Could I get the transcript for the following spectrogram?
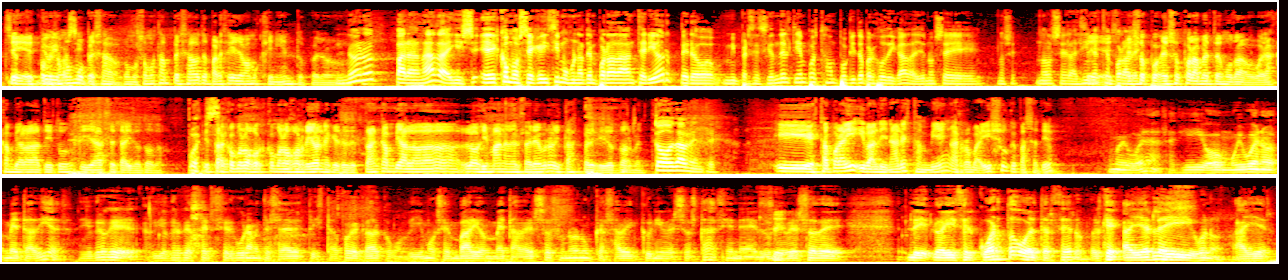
Sí, es porque somos así. muy pesados. Como somos tan pesados, te parece que llevamos 500, pero... No, no, para nada. Y es como sé que hicimos una temporada anterior, pero mi percepción del tiempo está un poquito perjudicada. Yo no sé, no sé, no lo sé, las líneas es- temporales. eso, eso es por haberte mudado, porque has cambiado la latitud y ya se te ha ido todo. Puede Estás como los, como los gorriones, que se te están cambiando los, los imanes del cerebro y has perdido totalmente. Totalmente. Y está por ahí Iván Linares también, arroba Isu. ¿Qué pasa, tío? Muy buenas, aquí, o muy buenos metadías. Yo creo que, yo creo que Fer seguramente se ha despistado, porque claro, como vivimos en varios metaversos, uno nunca sabe en qué universo está, si en el Sí. universo de, lo dice el cuarto o el tercero. Es que ayer leí, bueno, ayer,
